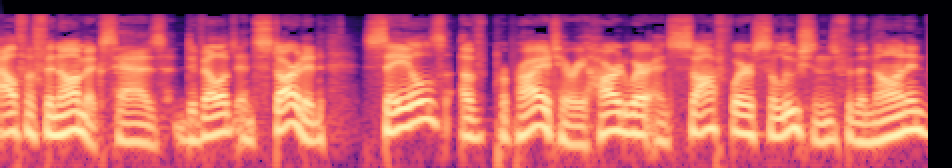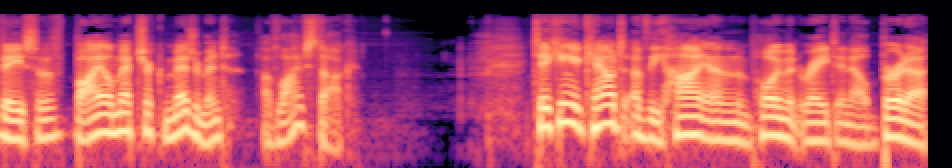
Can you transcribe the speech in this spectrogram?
Alpha Phenomics has developed and started sales of proprietary hardware and software solutions for the non invasive biometric measurement of livestock. Taking account of the high unemployment rate in Alberta,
